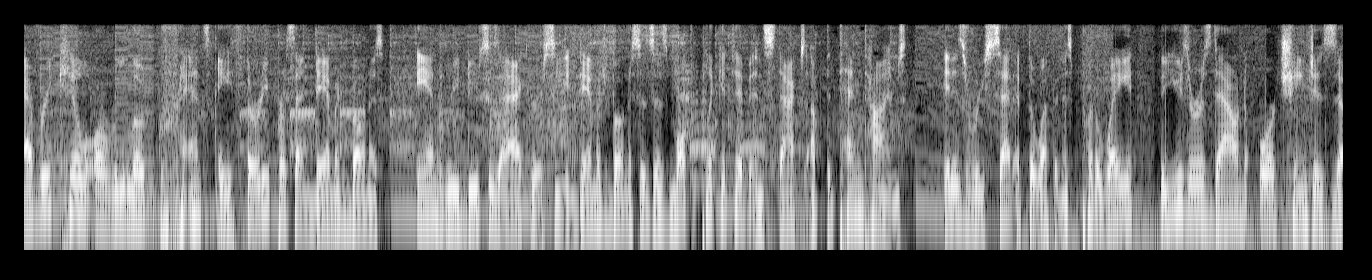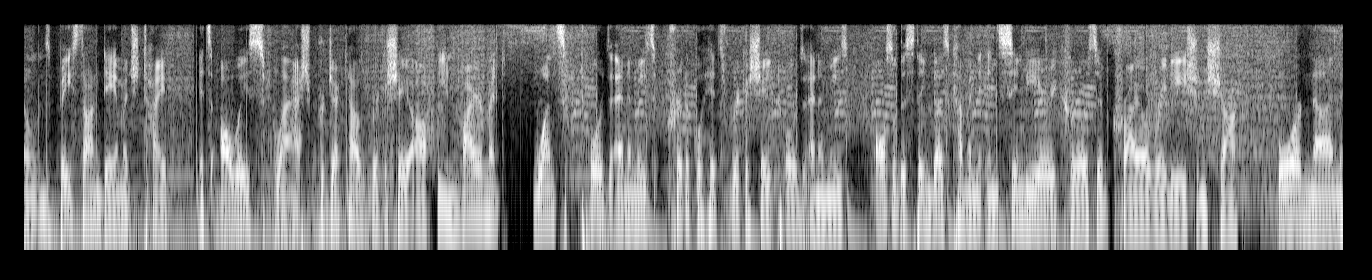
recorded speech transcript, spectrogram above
every kill or reload grants a 30% damage bonus and reduces accuracy. Damage bonuses is multiplicative and stacks up to 10 times. It is reset if the weapon is put away, the user is downed, or changes zones. Based on damage type, it's always splash. Projectiles ricochet off the environment once towards enemies. Critical hits ricochet towards enemies. Also, this thing does come in incendiary, corrosive, cryo, radiation shock, or none.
